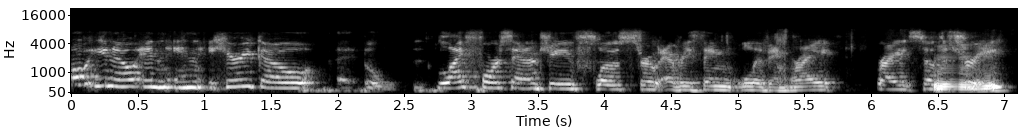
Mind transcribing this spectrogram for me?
Well, you know, and and here you go. Life force energy flows through everything living, right? Right. So the Mhm. tree,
